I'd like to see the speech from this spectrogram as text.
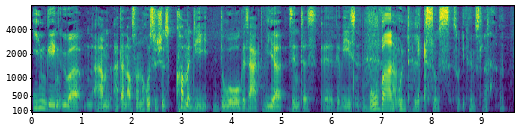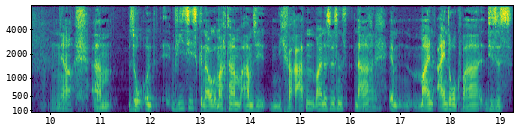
ihm gegenüber haben, hat dann auch so ein russisches Comedy-Duo gesagt, wir sind es äh, gewesen. Wovan ähm, und Lexus, so die Künstler. Ja, ähm, So, und wie sie es genau gemacht haben, haben sie nicht verraten, meines Wissens nach. Ähm, mein Eindruck war, dieses,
